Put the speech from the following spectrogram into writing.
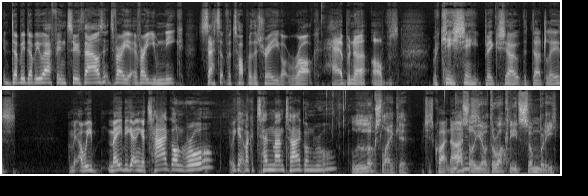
in WWF in 2000. It's very a very unique setup for top of the tree. You got Rock, Hebner, Obs, Rikishi, Big Show, the Dudleys. I mean, are we maybe getting a tag on Raw? Are we getting like a 10 man tag on Raw? Looks like it. Which is quite nice. Also, you know, The Rock needs somebody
